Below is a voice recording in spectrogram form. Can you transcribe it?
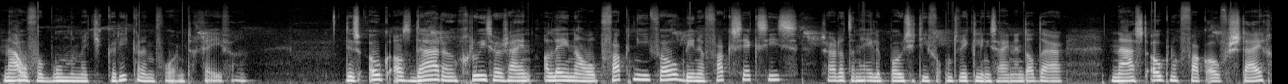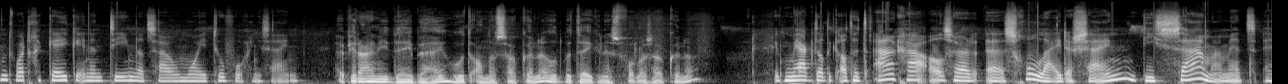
nauw verbonden met je curriculum vorm te geven. Dus ook als daar een groei zou zijn, alleen al op vakniveau, binnen vaksecties, zou dat een hele positieve ontwikkeling zijn. En dat daarnaast ook nog vakoverstijgend wordt gekeken in een team, dat zou een mooie toevoeging zijn. Heb je daar een idee bij hoe het anders zou kunnen, hoe het betekenisvoller zou kunnen? Ik merk dat ik altijd aanga als er uh, schoolleiders zijn die samen met uh,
